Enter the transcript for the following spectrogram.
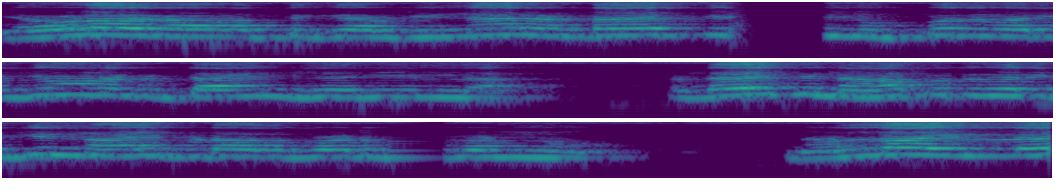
எவ்வளோ காலத்துக்கு அப்படின்னா ரெண்டாயிரத்தி முப்பது வரைக்கும் உனக்கு டைம் சரியில்லை. ரெண்டாயிரத்தி நாற்பது வரைக்கும் நாய்ப்படாத பாடு பண்ணும். நல்லா இல்லை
